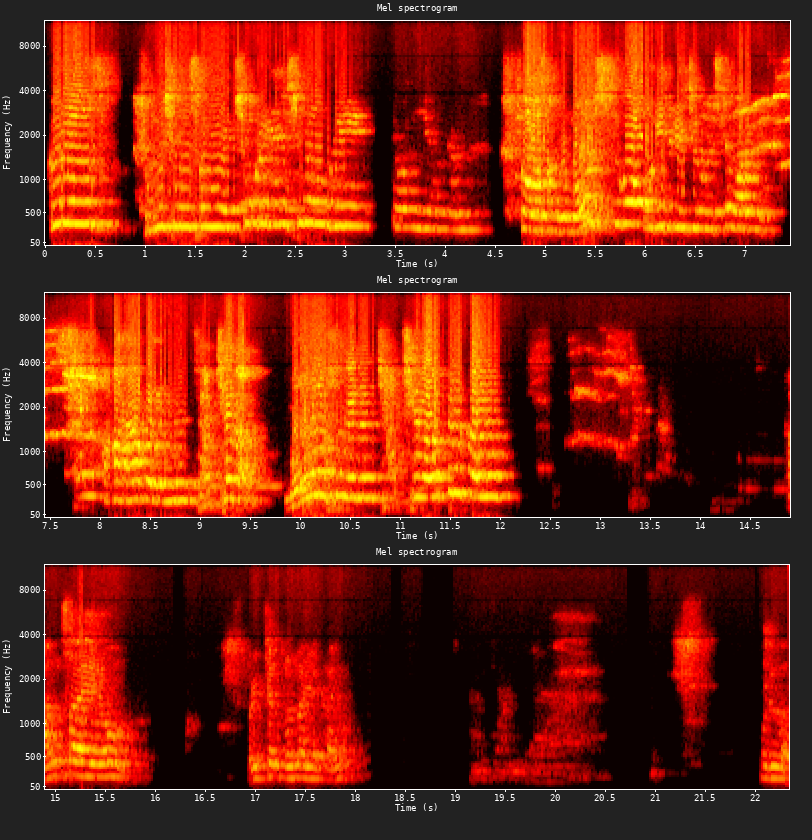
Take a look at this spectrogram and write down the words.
그런 중심성의 축으로 계시고 우리 영예는 소상을 모시고 우리들이 지금 생활을 생활하고 있는 자체가 모습에는 자체가 어떨까요? 감사해요. 불평 불만일까요? 우리가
